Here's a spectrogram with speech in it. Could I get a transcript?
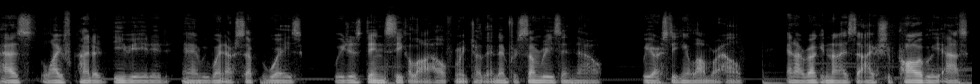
as life kind of deviated and we went our separate ways, we just didn't seek a lot of help from each other. And then for some reason now, we are seeking a lot more help. And I recognize that I should probably ask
